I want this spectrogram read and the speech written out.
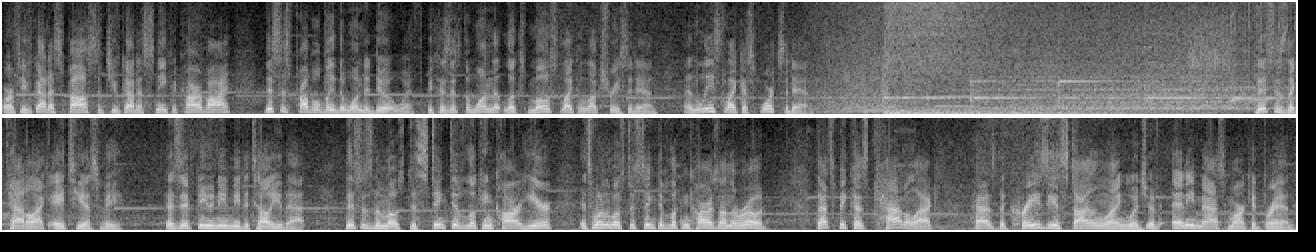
or if you've got a spouse that you've got to sneak a car by, this is probably the one to do it with because it's the one that looks most like a luxury sedan and least like a sports sedan. This is the Cadillac ATS-V, as if you need me to tell you that. This is the most distinctive looking car here. It's one of the most distinctive looking cars on the road. That's because Cadillac has the craziest styling language of any mass market brand.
